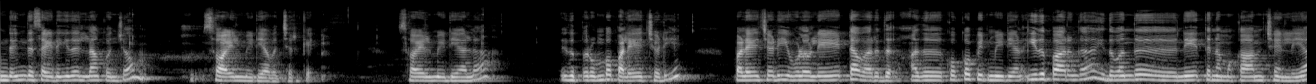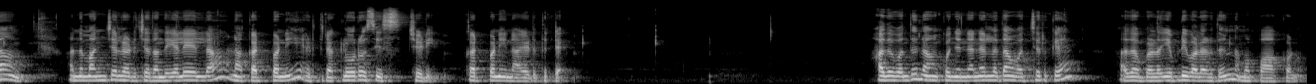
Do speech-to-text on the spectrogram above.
இந்த இந்த சைடு இதெல்லாம் கொஞ்சம் சாயில் மீடியா வச்சுருக்கேன். சாயில் மீடியாவில் இது இப்போ ரொம்ப பழைய செடி பழைய செடி இவ்வளோ லேட்டாக வருது. அது கொக்கோபிட் மீடியா இது பாருங்கள் இது வந்து நேற்று நம்ம காமிச்சேன் இல்லையா? அந்த மஞ்சள் அடித்தது அந்த இலையெல்லாம் நான் கட் பண்ணி எடுத்துட்டேன். குளோரோசிஸ் செடி. கட் பண்ணி நான் எடுத்துட்டேன். அது வந்து நான் கொஞ்சம் நிழலில் தான் வச்சுருக்கேன். அதை எப்படி வளருதுன்னு நம்ம பார்க்கணும்.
